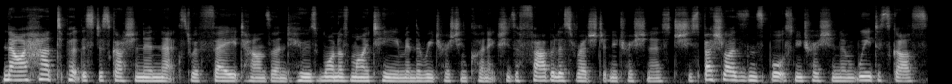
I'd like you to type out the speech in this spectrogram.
Now, I had to put this discussion in next with Faye Townsend, who is one of my team in the Nutrition Clinic. She's a fabulous registered nutritionist. She specializes in sports nutrition, and we discuss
